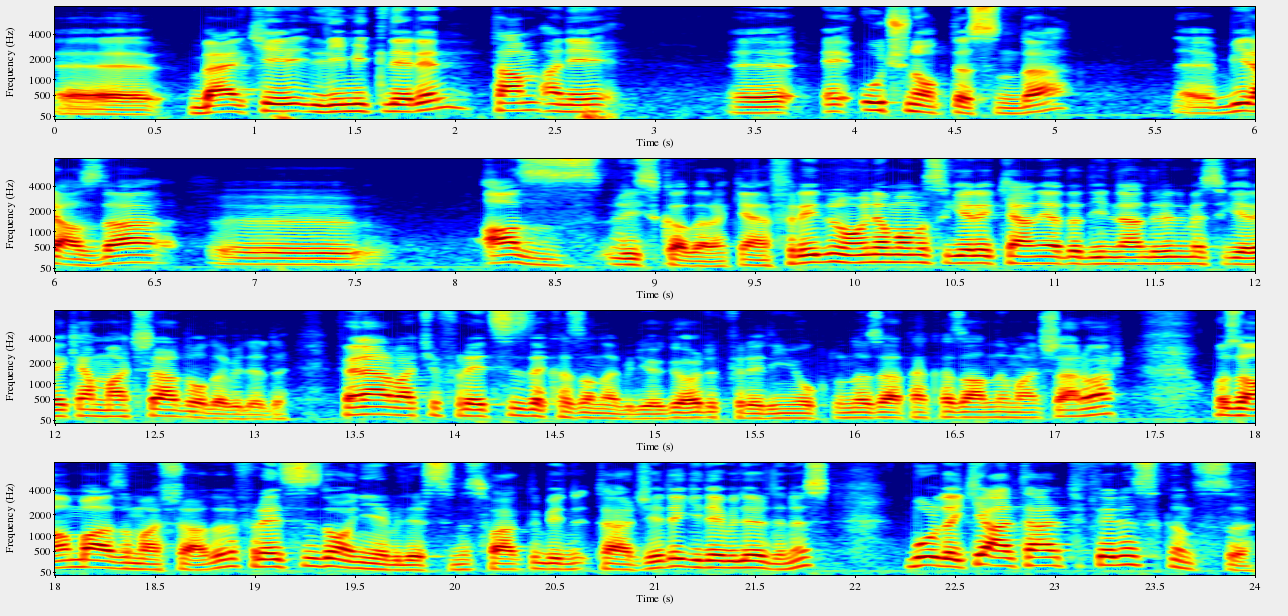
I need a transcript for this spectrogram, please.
Ee, belki limitlerin tam hani e, e, uç noktasında biraz da e, az risk alarak yani Fred'in oynamaması gereken ya da dinlendirilmesi gereken maçlar da olabilirdi. Fenerbahçe Fred'siz de kazanabiliyor. Gördük Fred'in yokluğunda zaten kazandığı maçlar var. O zaman bazı maçlarda da Fred'siz de oynayabilirsiniz. Farklı bir tercihe de gidebilirdiniz. Buradaki alternatiflerin sıkıntısı.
